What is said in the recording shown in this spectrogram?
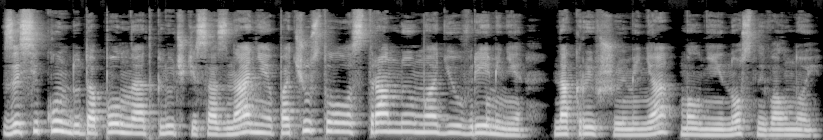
За секунду до полной отключки сознания почувствовала странную магию времени, накрывшую меня молниеносной волной.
